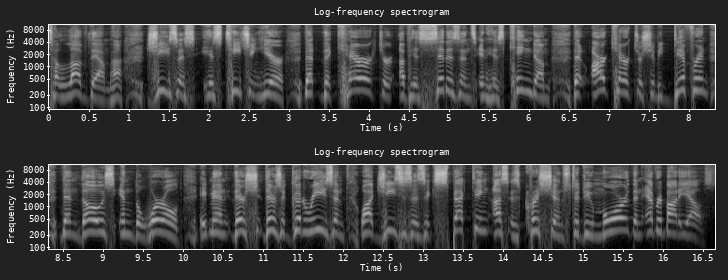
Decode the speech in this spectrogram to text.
to love them. Uh, Jesus is teaching here that the character of his citizens in his kingdom, that our character should be different than those in the world. Amen. There's, there's a good reason why Jesus is expecting us as Christians to do more than everybody else.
